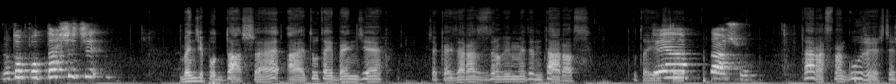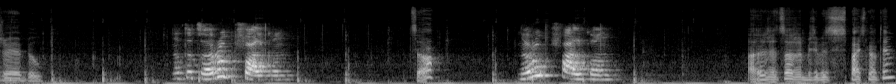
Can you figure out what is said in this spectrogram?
No to poddaszę czy... Będzie poddasze, ale tutaj będzie... Czekaj, zaraz zrobimy ten taras. Tutaj To ja na poddaszu. Taras na górze jeszcze, żeby był. No to co, rób falkon. Co? No rób falkon. Ale że co, że będziemy spać na tym?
